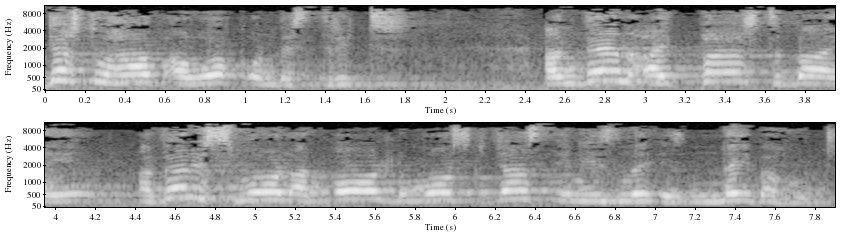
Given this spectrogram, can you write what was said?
just to have a walk on the street. And then I passed by a very small and old mosque just in his, his neighborhood.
